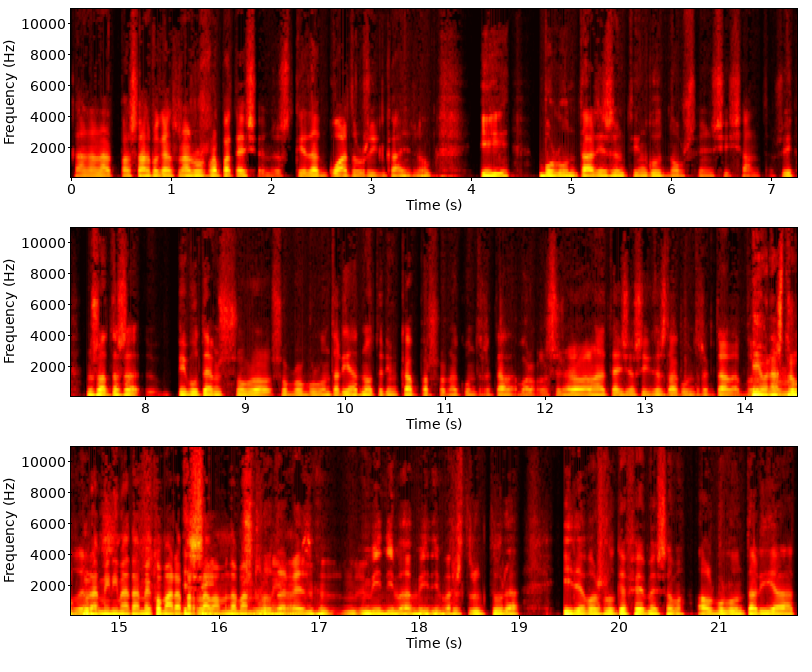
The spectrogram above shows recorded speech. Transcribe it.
que han anat passant, perquè els nanos repeteixen, es queden 4 o 5 anys, no? I voluntaris hem tingut 960. O sigui, nosaltres eh, pivotem sobre, sobre el voluntariat, no tenim cap persona contractada. Bueno, la senyora de la neteja sí que està contractada. però ha una estructura l'ordre- mínima també, com ara parlàvem sí, de Mans absolutament Unides. mínima, mínima estructura. I llavors el que fem és el voluntariat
